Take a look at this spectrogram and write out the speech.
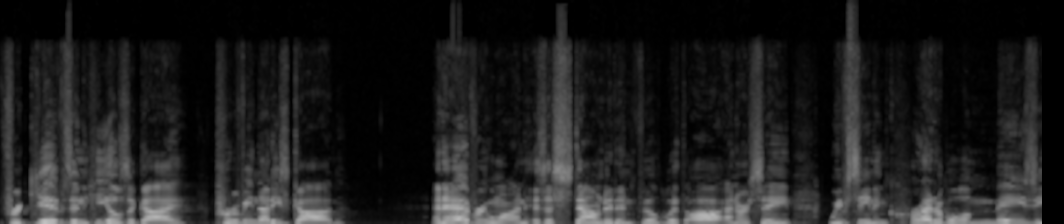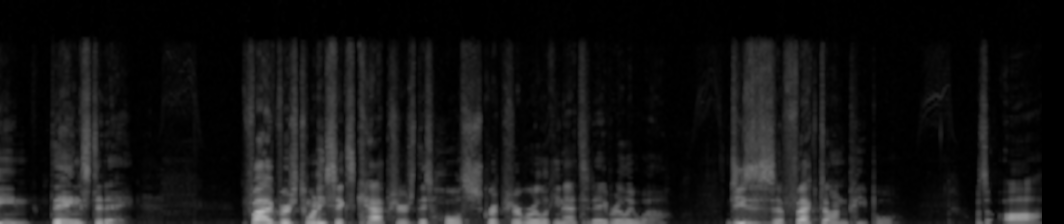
forgives and heals a guy, proving that he's God. And everyone is astounded and filled with awe and are saying, We've seen incredible, amazing things today. 5 verse 26 captures this whole scripture we're looking at today really well. Jesus' effect on people was awe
